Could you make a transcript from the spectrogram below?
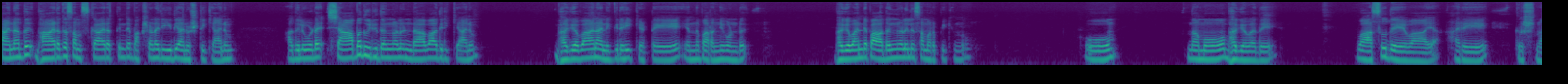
തനത് ഭാരത സംസ്കാരത്തിന്റെ ഭക്ഷണ രീതി അനുഷ്ഠിക്കാനും അതിലൂടെ ശാപദുരിതങ്ങൾ ഉണ്ടാവാതിരിക്കാനും ഭഗവാൻ അനുഗ്രഹിക്കട്ടെ എന്ന് പറഞ്ഞുകൊണ്ട് ഭഗവാന്റെ പാദങ്ങളിൽ സമർപ്പിക്കുന്നു. ഓം നമോ ഭഗവതേ. വാസുദേവായ ഹരേ കൃഷ്ണ.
